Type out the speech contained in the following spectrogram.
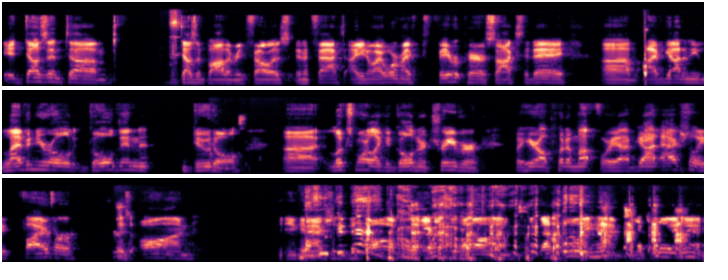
it doesn't um, it doesn't bother me, fellas. And in fact, I you know I wore my favorite pair of socks today. Um, I've got an 11 year old golden doodle. Uh, looks more like a golden retriever, but here I'll put him up for you. I've got actually Fiverr is on you can actually the dog Oh, wow. That's really him. That's really him.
